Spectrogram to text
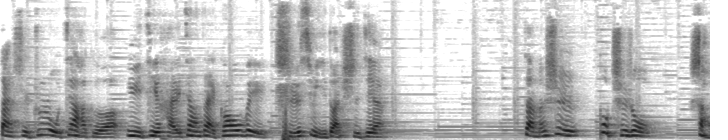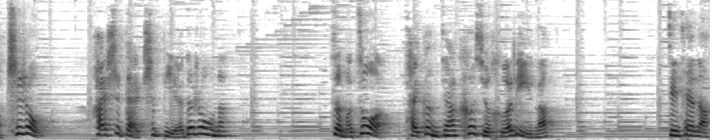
但是猪肉价格预计还将在高位持续一段时间。咱们是？不吃肉，少吃肉，还是改吃别的肉呢？怎么做才更加科学合理呢？今天呢，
